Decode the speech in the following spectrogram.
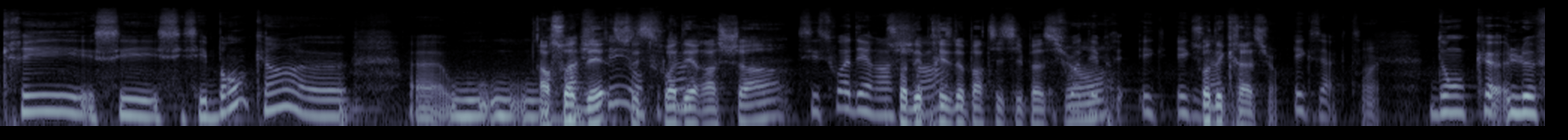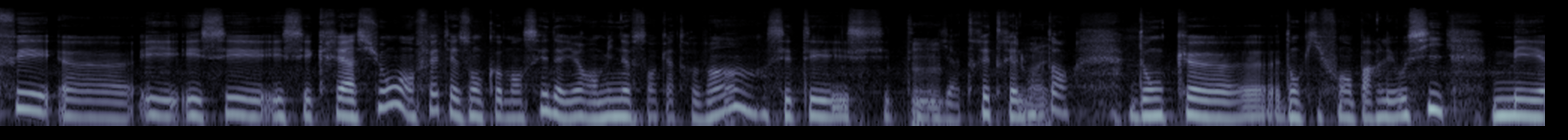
créé ces, ces, banques, hein, euh, euh ou, Alors soit, des, soit des rachats, c'est soit des rachats, soit des prises de participation, soit des, créations. Exact. Donc le fait euh, et, et, ces, et, ces, créations, en fait, elles ont commencé d'ailleurs en 1980. C'était c'était mhm. il y a très très longtemps. Donc donc il faut en parler aussi. Mais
